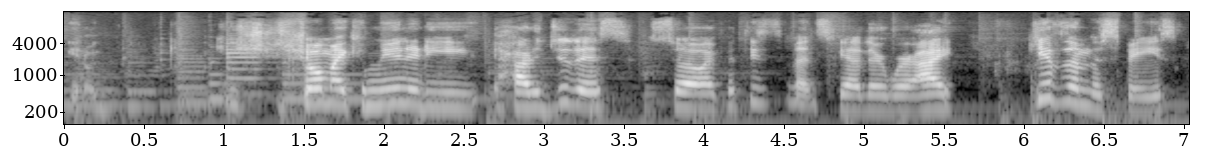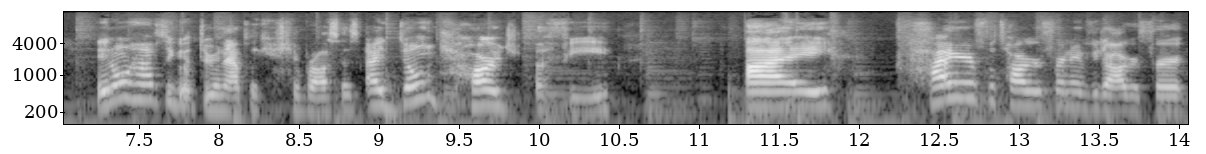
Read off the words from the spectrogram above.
you know, show my community how to do this? So I put these events together where I give them the space. They don't have to go through an application process. I don't charge a fee. I hire a photographer and a videographer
